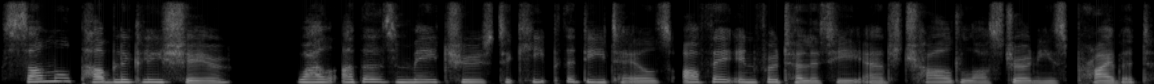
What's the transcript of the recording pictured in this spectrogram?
Some will publicly share, while others may choose to keep the details of their infertility and child loss journeys private.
